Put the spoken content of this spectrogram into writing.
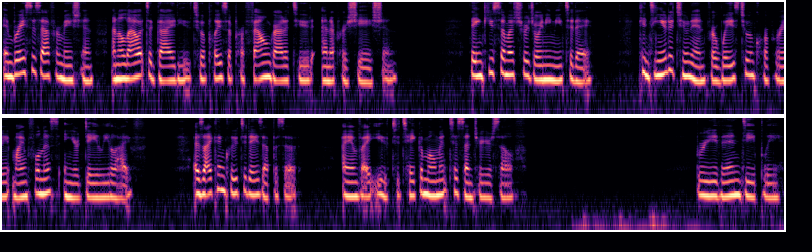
Embrace this affirmation and allow it to guide you to a place of profound gratitude and appreciation. Thank you so much for joining me today. Continue to tune in for ways to incorporate mindfulness in your daily life. As I conclude today's episode, I invite you to take a moment to center yourself. Breathe in deeply,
